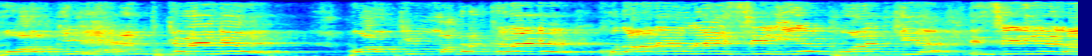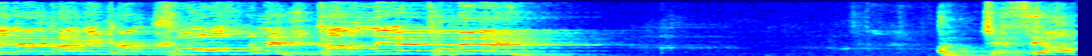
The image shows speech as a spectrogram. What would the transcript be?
وہ آپ کی ہیلپ کریں گے۔ وہ آپ کی مدد کریں گے۔ خدا نے انہیں اسی لیے اپوائنٹ کیا ہے۔ اسی لیے نے کہا کہ come close to me come near to me اور جیسے آپ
